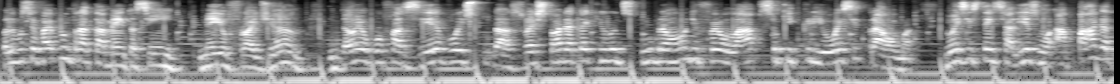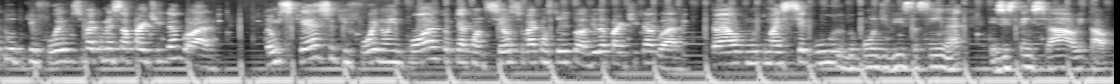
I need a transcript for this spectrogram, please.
Quando você vai para um tratamento assim, meio freudiano, então eu vou fazer, vou estudar a sua história até que eu descubra onde foi o lapso que criou esse trauma. No existencialismo, apaga tudo que foi, você vai começar a partir de agora. Então esquece o que foi, não importa o que aconteceu, você vai construir tua vida a partir de agora. Então é algo muito mais seguro do ponto de vista assim, né, existencial e tal.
